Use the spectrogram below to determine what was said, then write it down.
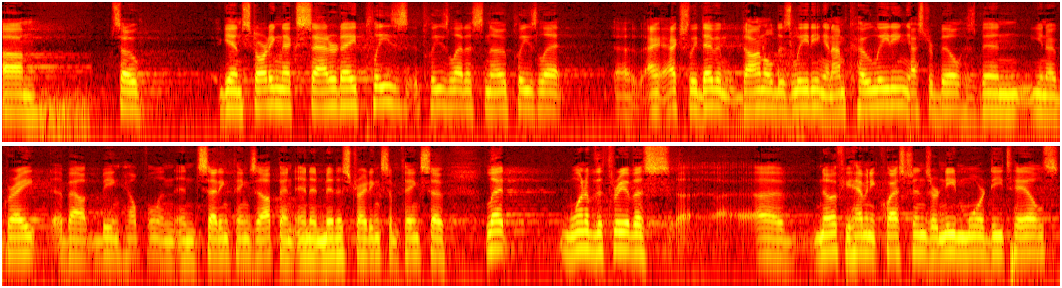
Um, so again, starting next Saturday, please please let us know. Please let uh, I, actually David McDonald is leading and I'm co-leading. Pastor Bill has been you know great about being helpful and, and setting things up and, and, administrating some things. So let one of the three of us uh, uh, know if you have any questions or need more details.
